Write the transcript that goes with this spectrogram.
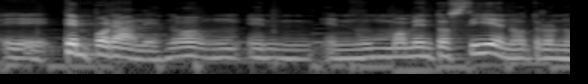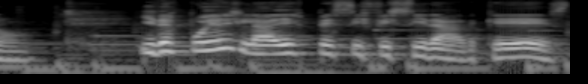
eh, temporales, ¿no? En, en un momento sí, en otro no. Y después la especificidad, que es,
